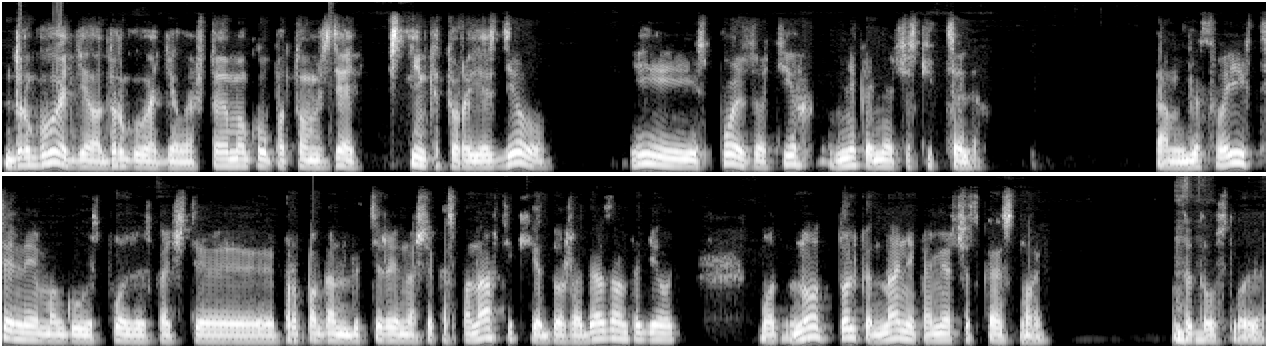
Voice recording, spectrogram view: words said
Другое дело, другое дело, что я могу потом взять снимки, которые я сделал, и использовать их в некоммерческих целях. Там для своих целей я могу использовать в качестве пропаганды достижений нашей космонавтики, я тоже обязан это делать, вот, но только на некоммерческой основе. Вот mm-hmm. это условие.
